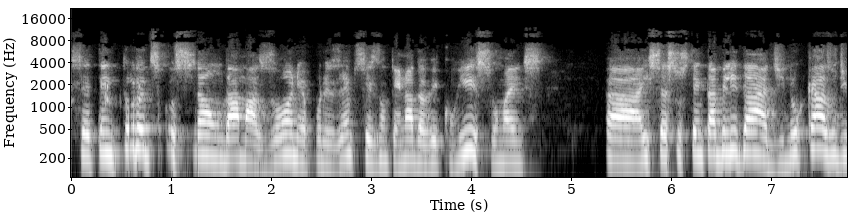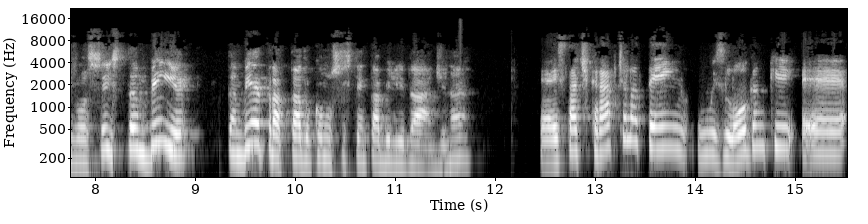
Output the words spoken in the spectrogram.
Você tem toda a discussão da Amazônia, por exemplo, vocês não têm nada a ver com isso, mas ah, isso é sustentabilidade. No caso de vocês, também é, também é tratado como sustentabilidade, né? É, a Statcraft ela tem um slogan que é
